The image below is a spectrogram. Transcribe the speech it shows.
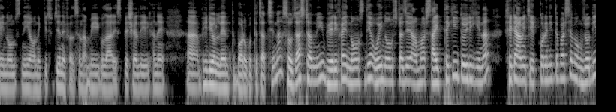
এই নোটস নিয়ে অনেক কিছু জেনে ফেলছেন। আমি এগুলো আর স্পেশালি এখানে ভিডিওর লেন্থ বড় করতে চাচ্ছি না। সো জাস্ট আমি ভেরিফাই নোটস দিয়ে ওই নোটসটা যে আমার সাইট থেকেই তৈরি কিনা, সেটা আমি চেক করে নিতে পারছি এবং যদি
